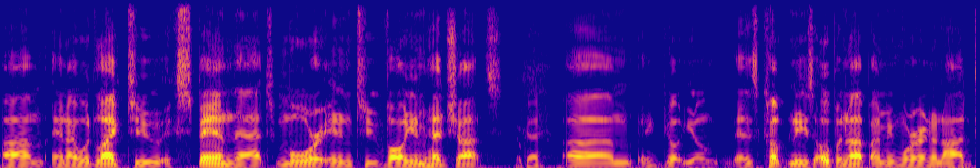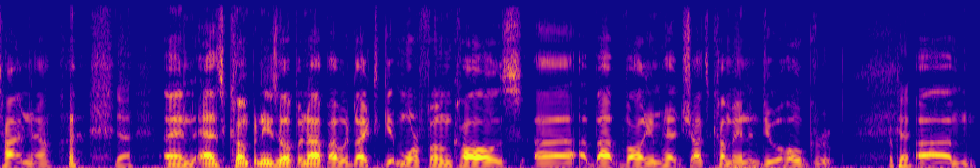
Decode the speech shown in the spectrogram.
Um, and I would like to expand that more into volume headshots. Okay. Um, go, you know, as companies open up, I mean, we're in an odd time now. Yeah. And as companies open up, I would like to get more phone calls uh, about volume headshots. Come in and do a whole group. Okay. Um,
